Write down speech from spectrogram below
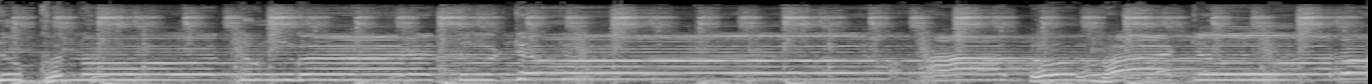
દુઃખનો ડુંગર આભ ભાટુરો.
